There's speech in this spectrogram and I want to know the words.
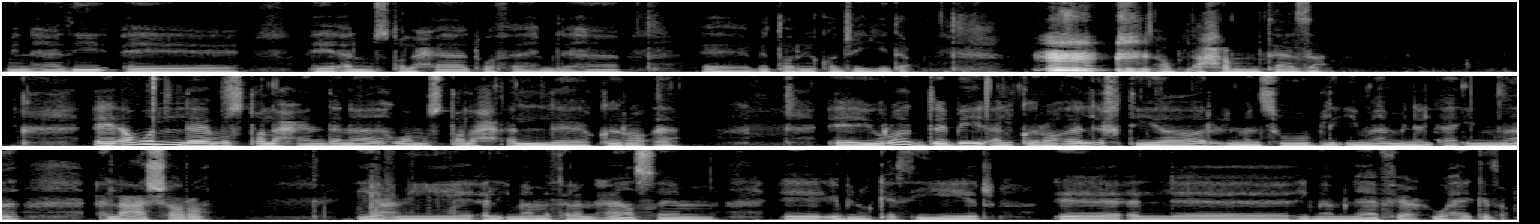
من هذه آه المصطلحات وفاهم لها بطريقة جيدة. أو بالأحرى ممتازة. أول مصطلح عندنا هو مصطلح القراءة. يراد بالقراءة الاختيار المنسوب لإمام من الأئمة العشرة. يعني الإمام مثلا عاصم ابن كثير الإمام نافع وهكذا.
